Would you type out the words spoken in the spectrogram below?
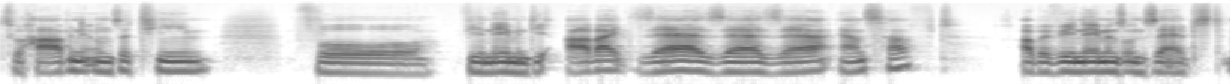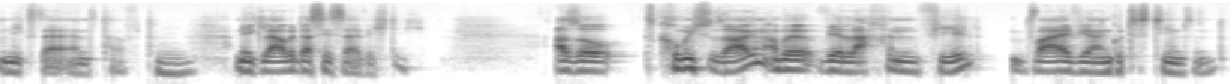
zu haben in unser Team, wo wir nehmen die Arbeit sehr, sehr, sehr ernsthaft, aber wir nehmen uns selbst nicht sehr ernsthaft. Mhm. Und ich glaube, das ist sehr wichtig. Also, ist komisch zu sagen, aber wir lachen viel, weil wir ein gutes Team sind.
